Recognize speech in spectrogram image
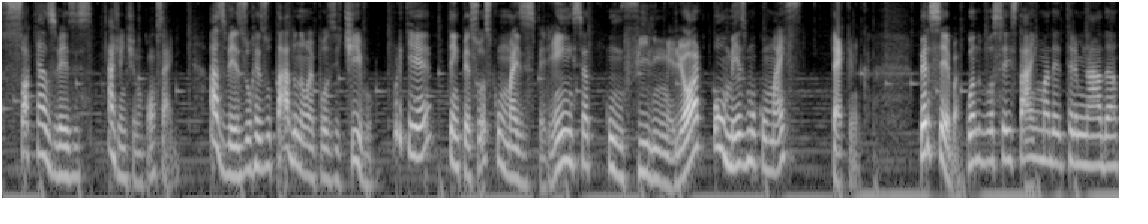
Só que às vezes a gente não consegue. Às vezes o resultado não é positivo, porque tem pessoas com mais experiência, com um feeling melhor ou mesmo com mais técnica. Perceba, quando você está em uma determinada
